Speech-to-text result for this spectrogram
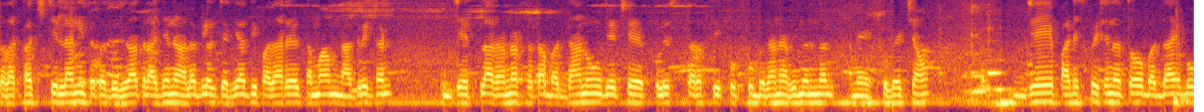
તથા કચ્છ જિલ્લાની તથા ગુજરાત રાજ્યના અલગ અલગ જગ્યાથી પધારેલ તમામ નાગરિકગણ જેટલા રનર્સ હતા બધાનું જે છે, પોલીસ તરફથી ખૂબ ખૂબ બધાને અભિનંદન અને શુભેચ્છાઓ. જે પાર્ટિસિપેશન હતો, બધાએ બહુ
